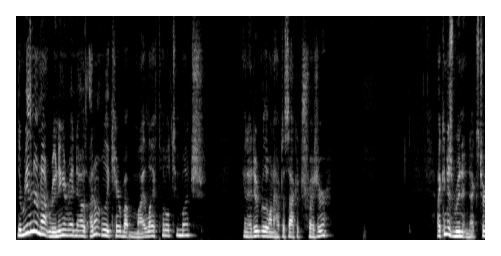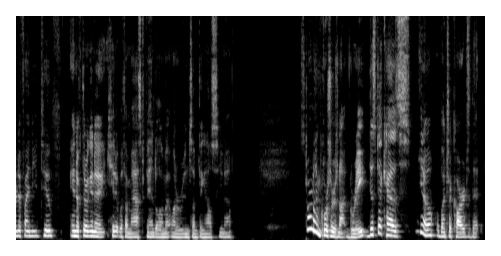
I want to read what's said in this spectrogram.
the reason I'm not ruining it right now is I don't really care about my life total too much. And I didn't really want to have to sack a treasure. I can just rune it next turn if I need to. And if they're going to hit it with a Masked Vandal, I might want to rune something else, you know. Starnheim Courser is not great. This deck has, you know, a bunch of cards that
